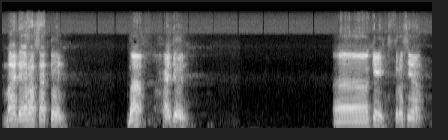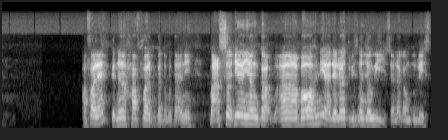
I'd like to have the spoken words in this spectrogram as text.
Madrasatun. Mak hadun. Uh, Okey, seterusnya. Hafal eh? Kena hafal perkataan-perkataan ni. Maksud dia yang kat uh, bawah ni adalah tulisan Jawi. Saya nak kamu tulis.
